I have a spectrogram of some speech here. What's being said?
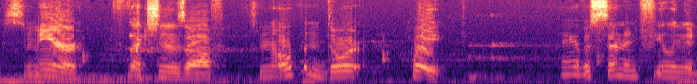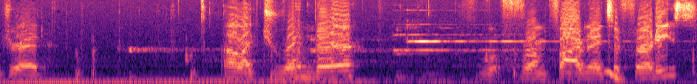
Smear. Reflection is off. It's an open door. Wait. I have a sudden feeling of dread. Oh, like Dreadbear? From Five Nights at Freddy's?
